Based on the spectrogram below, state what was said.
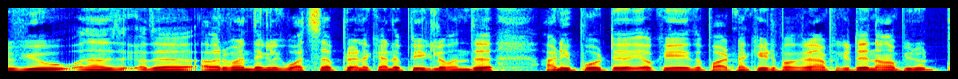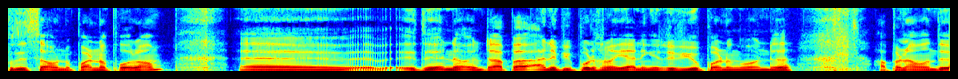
ரிவ்யூ அது அவர் வந்து எங்களுக்கு வாட்ஸ்அப்பில் எனக்கு அனுப்பிகளை வந்து அனுப்பிட்டு ஓகே இந்த பாட்டு நான் கேட்டு பார்க்குறேன். அப்படி கேட்டு நாங்கள் இப்படி புதுசாக ஒன்று பண்ண போகிறோம் இது என்ன அப்போ அனுப்பி போட்டு ஐயா நீங்கள் ரிவ்யூ பண்ணுங்கன்னு அப்போ நான் வந்து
